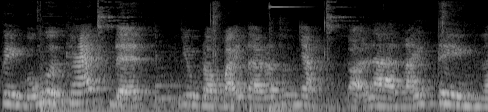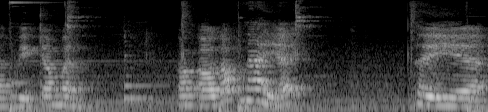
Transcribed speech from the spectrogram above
tiền của người khác để dùng đồng bảy tạo ra thu nhập. Gọi là lấy tiền làm việc cho mình. Còn ở góc này ấy thì à,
